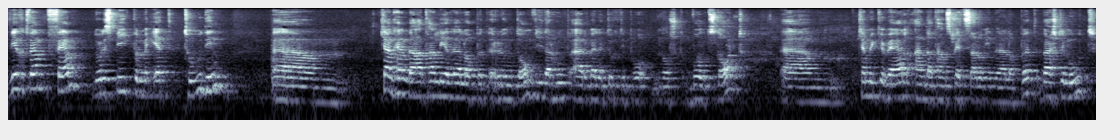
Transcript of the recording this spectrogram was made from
V75 5, då är det spik på nummer 1 Todin. Um, kan hända att han leder det här loppet runt om. Vidar Hoop är väldigt duktig på norsk voltstart. Um, kan mycket väl hända att han spetsar och vinner det här loppet. Värst emot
